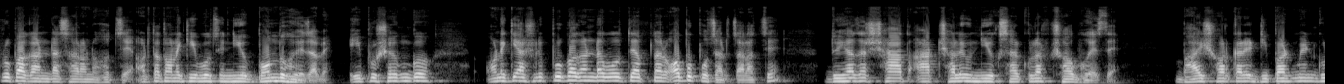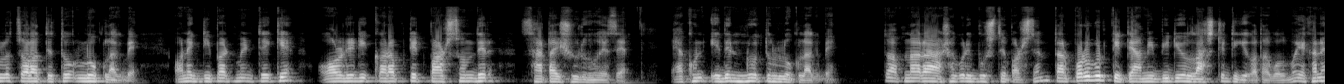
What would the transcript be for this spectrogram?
প্রোপাগান্ডা ছড়ানো হচ্ছে। অর্থাৎ অনেকেই বলছে নিয়োগ বন্ধ হয়ে যাবে। এই প্রসঙ্গ অনেকে আসলে প্রোপাগান্ডা বলতে আপনার অপপ্রচার চালাচ্ছে। দুই হাজার সাত, আট সালেও নিয়োগ সার্কুলার সব হয়েছে। ভাই, সরকারের ডিপার্টমেন্টগুলো চলাতে তো লোক লাগবে। অনেক ডিপার্টমেন্ট থেকে অলরেডি কারাপ্টেড পার্সনদের ছাঁটাই শুরু হয়েছে। এখন এদের নতুন লোক লাগবে। তো আপনারা আশা করি বুঝতে পারছেন। তার পরবর্তীতে আমি ভিডিও লাস্টের দিকে কথা বলব। এখানে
